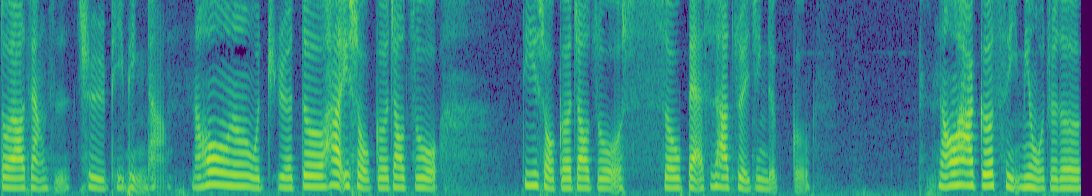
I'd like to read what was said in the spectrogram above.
都要这样子去批评他？然后呢，我觉得他一首歌叫做第一首歌叫做《So Bad》，是他最近的歌。然后他歌词里面，我觉得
